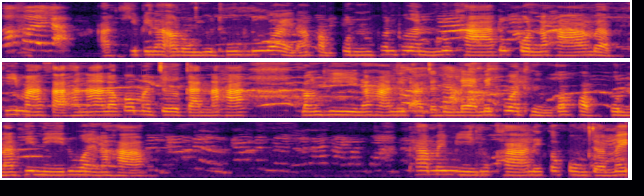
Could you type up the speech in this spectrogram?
แล้วเคย อัดคลิปนี้แล้วเอาลง YouTube ด้วยนะ ขอบคุณเพื่อนๆลูกค้าทุกคนนะคะ แบบที่มาสาธารณะแล้วก็มาเจอกันนะคะ บางทีนะคะ นิดอาจจะดูแลไม่ทั่วถึงก็ขอบคุณนะที่นี้ด้วยนะคะ ถ้าไม่มีลูกค้านี่ก็คงจะไม่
